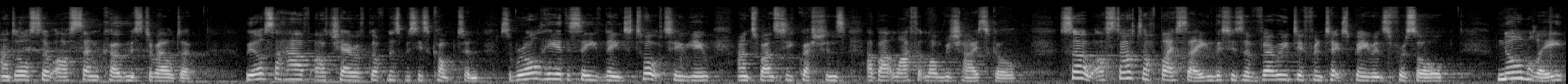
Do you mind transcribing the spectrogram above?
and also our Senco, Mr Elder. We also have our Chair of Governors, Mrs Compton. So we're all here this evening to talk to you and to answer your questions about life at Longridge High School. So I'll start off by saying this is a very different experience for us all. Normally,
